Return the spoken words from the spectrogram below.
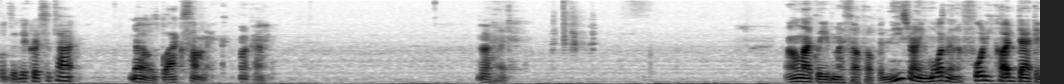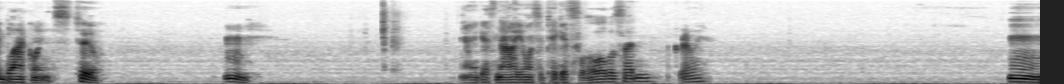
Was it Icarus attack? No, it was Black Sonic. Okay. Go ahead. I don't like leaving myself open. He's running more than a 40 card deck in Black Wings, too. Hmm. I guess now he wants to take it slow all of a sudden? Really? Hmm.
